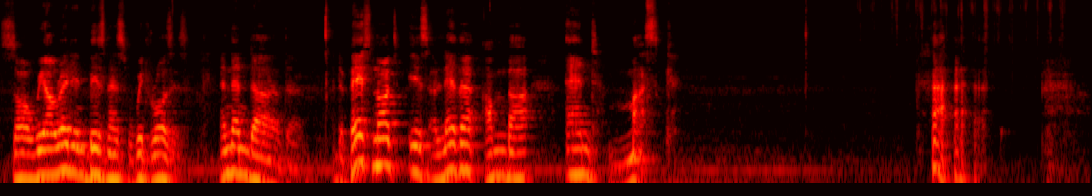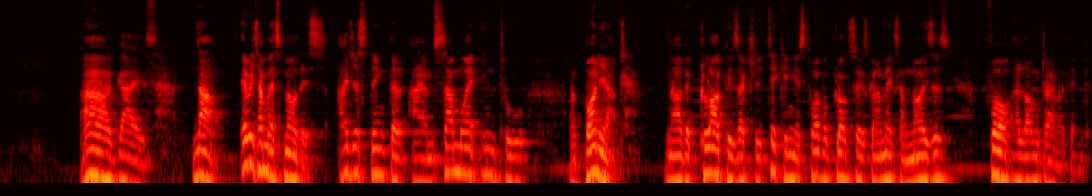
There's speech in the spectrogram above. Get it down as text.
So we are already in business with roses. And then the, the, the base note is a leather, amber, and musk. Ah, guys. Now, every time I smell this, I just think that I am somewhere into a boneyard. Now, the clock is actually ticking. It's 12 o'clock, so it's going to make some noises for a long time, I think.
